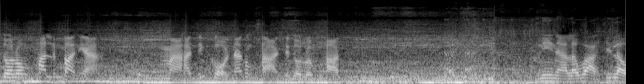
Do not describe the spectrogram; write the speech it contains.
โดนลมพัดหรือเปล่าเนี่ยหมาฮาจิโกะน่าสงสารจะโดนลมพัด นี่นะระหว่างที่เรา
